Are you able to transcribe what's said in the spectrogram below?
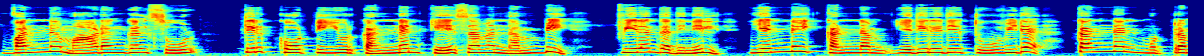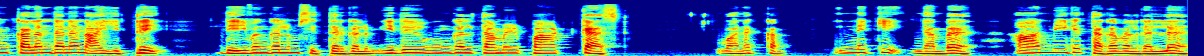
வண்ண மாடங்கள் சூழ் திருக்கோட்டியூர் கண்ணன் கேசவன் நம்பி பிறந்ததினில் என்னை கண்ணம் எதிரெதிர் தூவிட கண்ணன் முற்றம் கலந்தனன் ஆயிற்றே. தெய்வங்களும் சித்தர்களும் இது உங்கள் தமிழ் பாட்காஸ்ட். வணக்கம். இன்னைக்கு நம்ம ஆன்மீக தகவல்களில்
